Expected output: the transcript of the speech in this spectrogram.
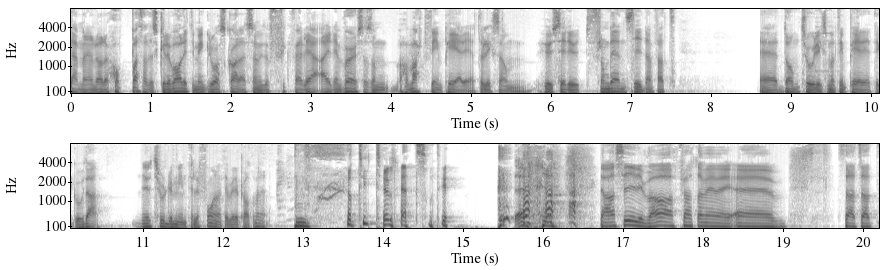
där man ändå hade hoppats att det skulle vara lite mer gråskala eftersom vi då fick följa Aiden Versa som har varit för Imperiet och liksom hur ser det ut från den sidan för att eh, de tror liksom att Imperiet är goda. Nu trodde min telefon att jag ville prata med den. jag tyckte det lät som det. ja, Siri bara, prata med mig. Eh, så, att, så att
